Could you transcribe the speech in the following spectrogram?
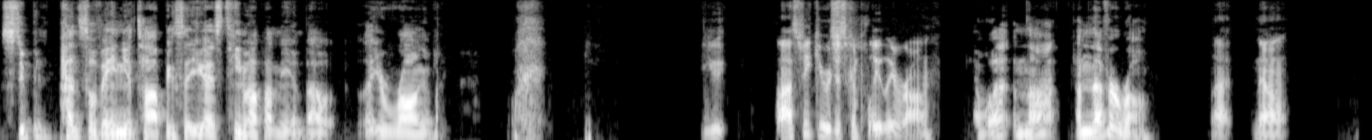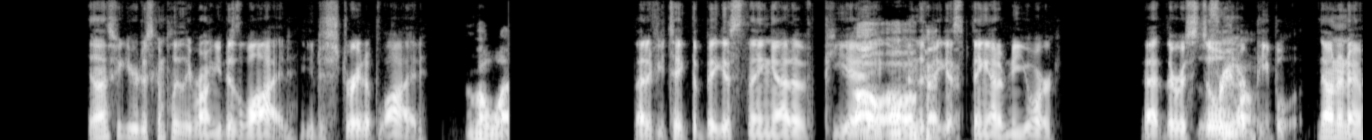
Stupid Pennsylvania topics that you guys team up on me about that you're wrong about. you last week you were just completely wrong. What? I'm not. I'm never wrong. Uh, no. Last week you were just completely wrong. You just lied. You just straight up lied. About what? That if you take the biggest thing out of PA Oh, oh, and the biggest thing out of New York, that there was still more people. No, no, no.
